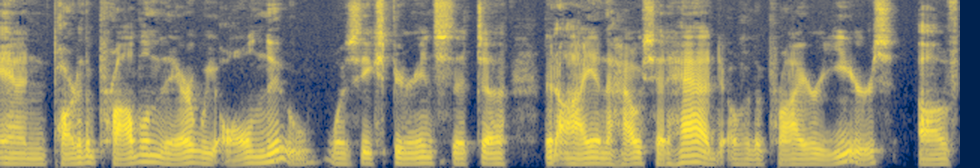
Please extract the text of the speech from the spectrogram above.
And part of the problem there, we all knew, was the experience that uh, that I and the House had had over the prior years of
